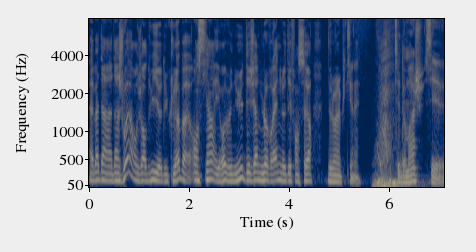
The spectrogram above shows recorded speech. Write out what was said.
eh ben, d'un joueur aujourd'hui euh, du club, euh, ancien et revenu, Dejan Lovren, le défenseur de l'Olympique lyonnais. C'est dommage. C'est euh,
